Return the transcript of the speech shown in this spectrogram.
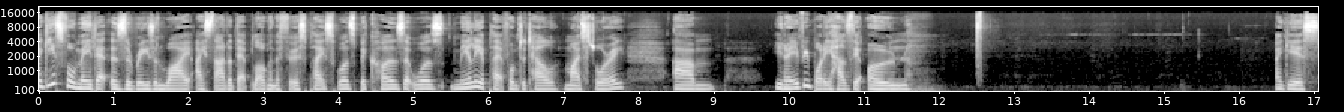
I guess for me, that is the reason why I started that blog in the first place, was because it was merely a platform to tell my story. Um, you know, everybody has their own, I guess,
